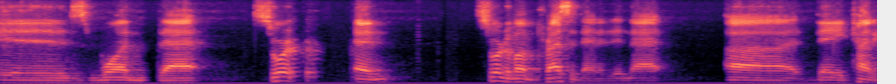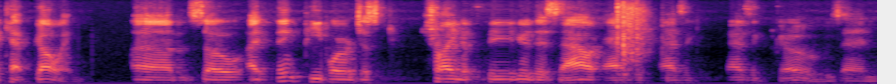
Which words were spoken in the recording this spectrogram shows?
is one that sort and sort of unprecedented in that uh, they kind of kept going. Um, so I think people are just trying to figure this out as it, as it, as it goes. And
